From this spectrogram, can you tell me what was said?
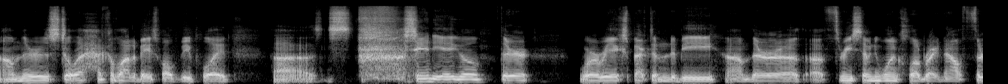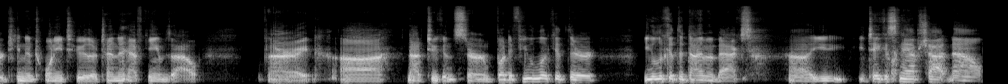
Um, there's still a heck of a lot of baseball to be played. Uh, San Diego, they're where we expected them to be. Um, they're a, a, 371 club right now, 13 and 22. They're 10 and a half games out. All right, uh, not too concerned. But if you look at their, you look at the Diamondbacks. Uh, you you take a snapshot now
